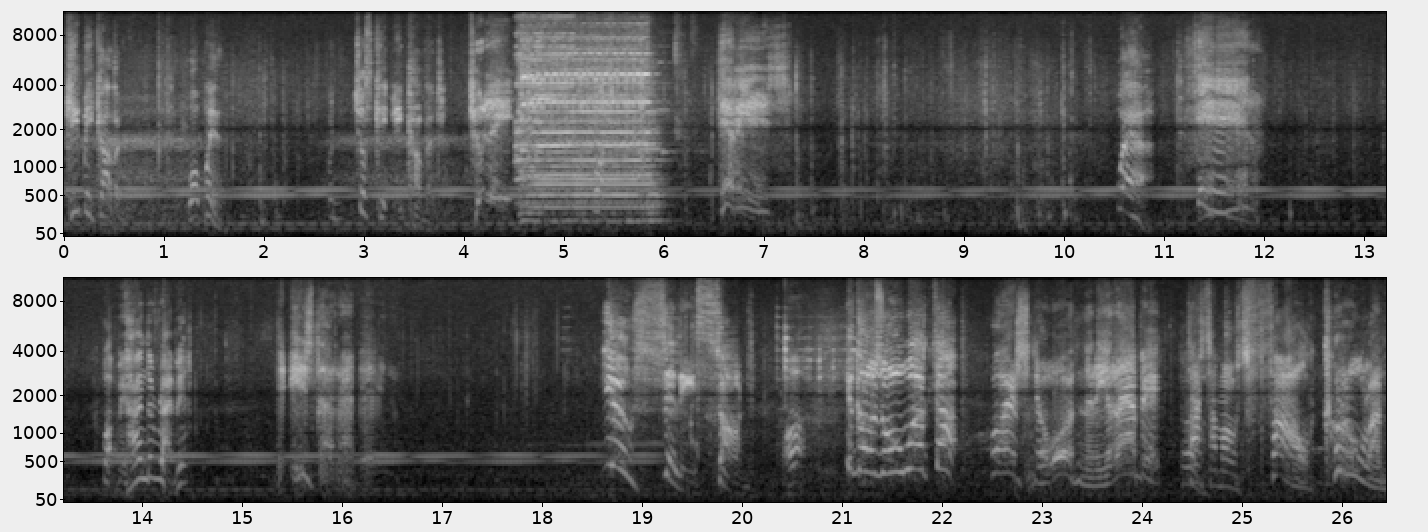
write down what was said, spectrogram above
Keep me covered. What with? Just keep me covered. Too late. What? There he is. Where? There. What, behind the rabbit? It is the rabbit. You silly sod! What? You got us all worked up! Well, that's no ordinary rabbit. That's the most foul, cruel, and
